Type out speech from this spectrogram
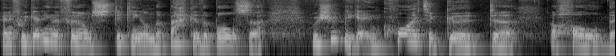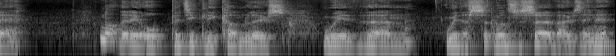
And if we're getting the film sticking on the back of the balsa we should be getting quite a good uh, a hold there. Not that it will particularly come loose with um, with a, once the servo's in it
